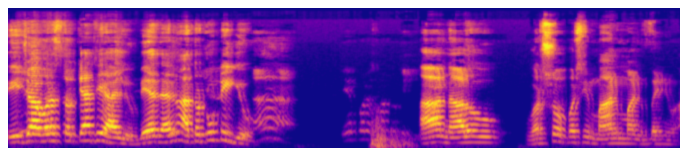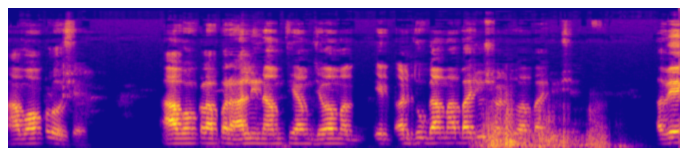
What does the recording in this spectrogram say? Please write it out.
ત્રીજા વર્ષ તો ક્યાંથી હાલ્યું? બે થાય આ તો તૂટી ગયું. આ નાળું વર્ષો પછી માંડ માંડ બન્યું. આ વોકળો છે. આ વોકળા પર હાલી નામથી આમ જવામાં એક અડધું ગામ આ બાજુ છે, અડધું આ બાજુ છે. હવે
